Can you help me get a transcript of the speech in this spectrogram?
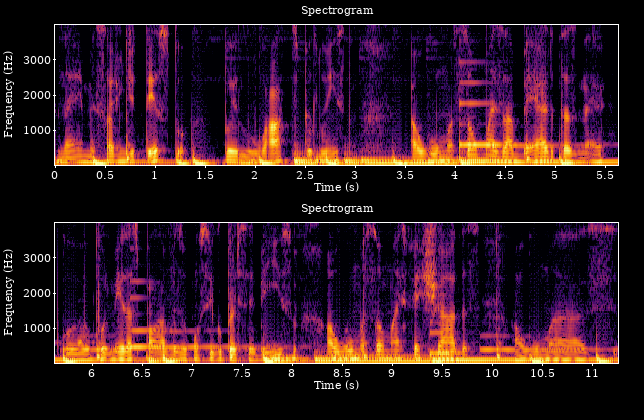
né? Mensagem de texto, pelo WhatsApp, pelo Insta, Algumas são mais abertas, né? Por meio das palavras eu consigo perceber isso. Algumas são mais fechadas. Algumas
